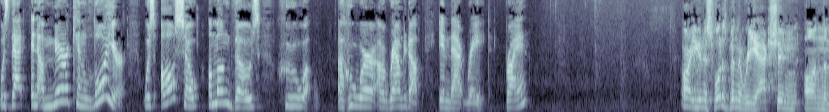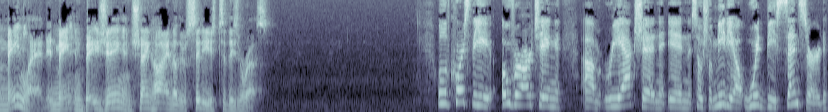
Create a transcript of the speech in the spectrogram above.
was that an American lawyer was also among those who uh, who were uh, rounded up in that raid. Brian. All right, Eunice, what has been the reaction on the mainland, in, Main, in Beijing and Shanghai and other cities, to these arrests? Well, of course, the overarching um, reaction in social media would be censored.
